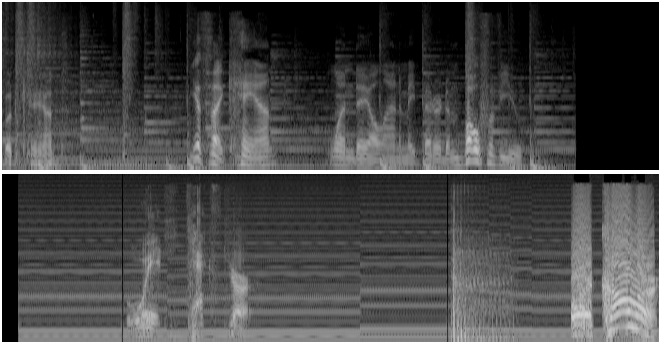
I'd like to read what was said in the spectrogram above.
but can't. Yes, I can. One day I'll animate better than both of you. Which texture? Or color!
